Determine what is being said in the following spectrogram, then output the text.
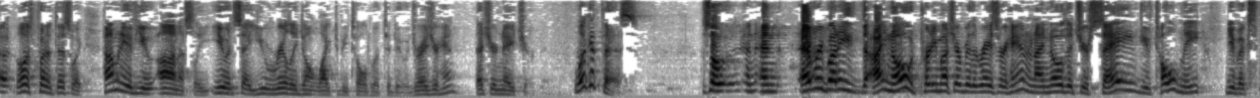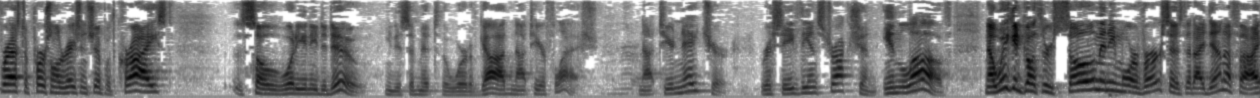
Uh, let's put it this way. How many of you, honestly, you would say you really don't like to be told what to do? Would you raise your hand? That's your nature. Look at this. So, and, and everybody, I know pretty much everybody that raised their hand, and I know that you're saved. You've told me you've expressed a personal relationship with Christ. So, what do you need to do? You need to submit to the Word of God, not to your flesh, not to your nature. Receive the instruction in love. Now, we could go through so many more verses that identify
